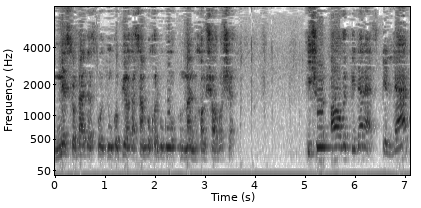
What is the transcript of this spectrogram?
مصر بعد از خودتون که بیا قسم بخور بگو من می‌خوام شاه باشد ایشون آق پدر است. علت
